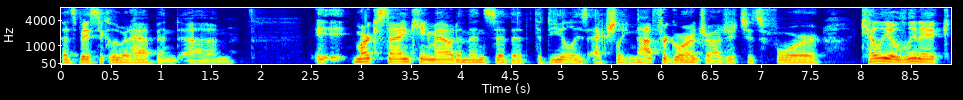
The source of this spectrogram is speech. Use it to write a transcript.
that's basically what happened. Um, it, Mark Stein came out and then said that the deal is actually not for Goran Dragic; it's for Kelly Olynyk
